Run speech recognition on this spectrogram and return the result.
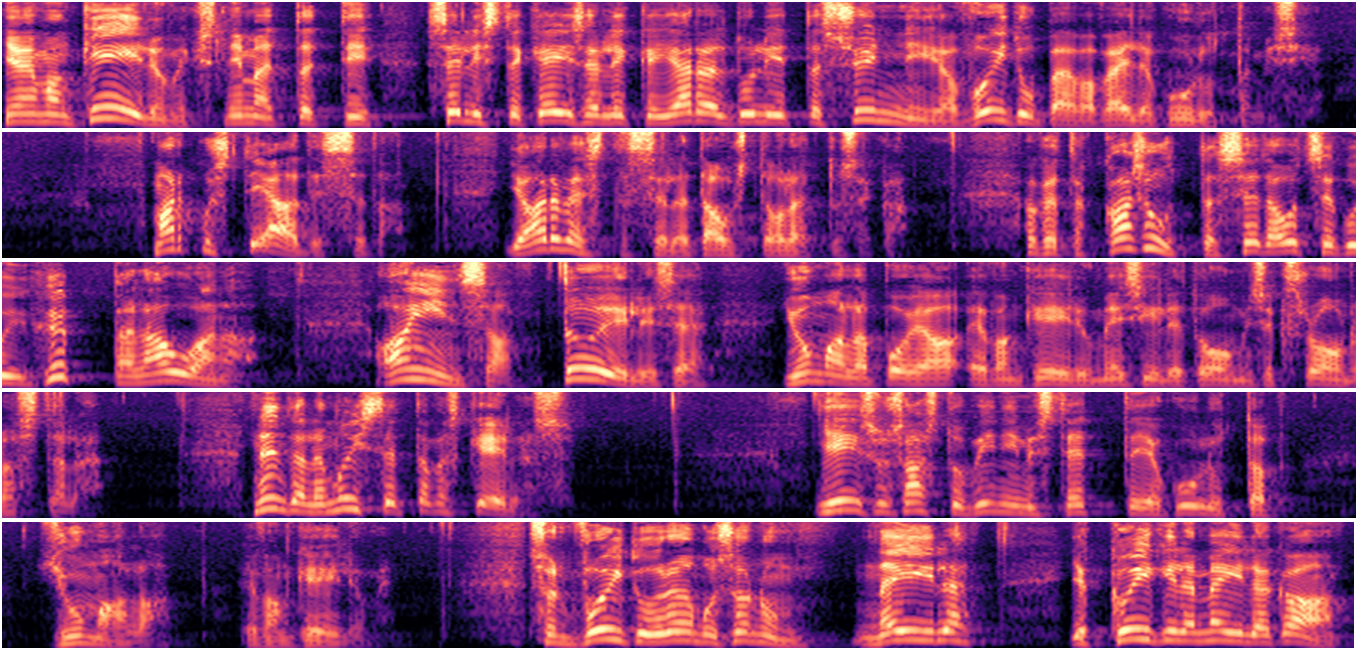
Ja evangeeliumiks nimetati selliste keiserlike järeltulijate sünni ja võidupäeva väljakuulutamisi. Markus teadis seda ja arvestas selle taustaoletusega, aga ta kasutas seda otse kui hüppelauana ainsa tõelise jumalapoja evangeeliumi esiletoomiseks roomlastele, nendele mõistetavas keeles. Jeesus astub inimeste ette ja kuulutab Jumala evangeeliumi. see on võidurõõmu sõnum neile ja kõigile meile ka,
